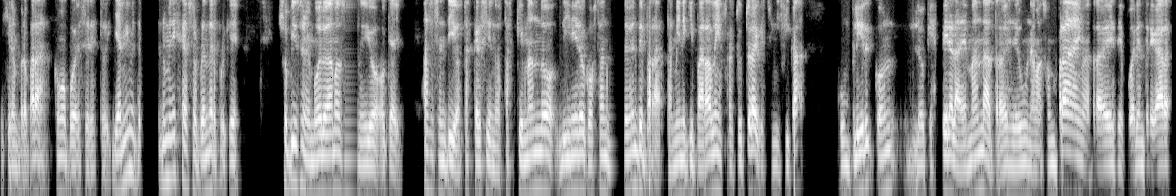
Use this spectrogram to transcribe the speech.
dijeron, pero pará, ¿cómo puede ser esto? Y a mí no me deja de sorprender porque yo pienso en el modelo de Amazon y digo, ok, hace sentido, estás creciendo, estás quemando dinero constantemente para también equiparar la infraestructura que significa cumplir con lo que espera la demanda a través de un Amazon Prime, a través de poder entregar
